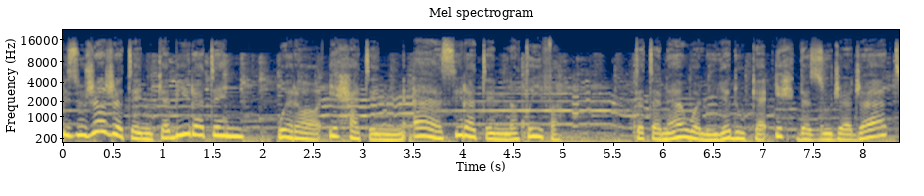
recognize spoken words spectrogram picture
بزجاجه كبيرة ورائحة آسرة لطيفة. تتناول يدك إحدى الزجاجات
